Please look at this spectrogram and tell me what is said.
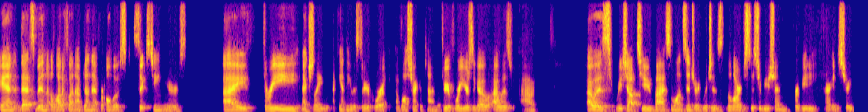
And that's been a lot of fun. I've done that for almost 16 years. I three, actually, I can't think of was three or four. I've lost track of time, but three or four years ago, I was, uh, I was reached out to by SalonCentric, which is the largest distribution for beauty in our industry.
